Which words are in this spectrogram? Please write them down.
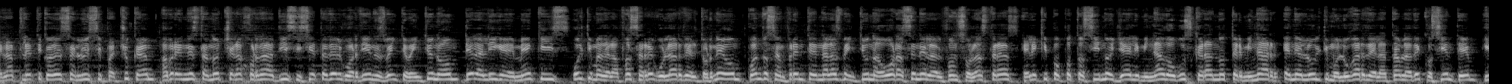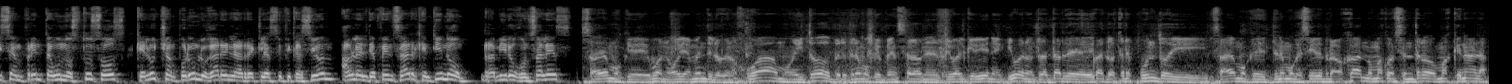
El Atlético de San Luis y Pachuca abren esta noche la jornada 17 del Guardianes 2021 de la Liga MX, última de la fase regular del torneo, cuando se enfrenten a las 21 horas en el Alfonso Lastras. El equipo potosino ya eliminado buscará no terminar en el último lugar de la tabla de cociente y se enfrenta a unos tuzos que luchan por un lugar en la reclasificación. Habla el defensa argentino Ramiro González. Sabemos que, bueno, obviamente lo que nos jugamos y todo, pero tenemos que pensar en el rival que viene y bueno, tratar de buscar los tres puntos y sabemos que tenemos que seguir trabajando, más concentrado más que nada en las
